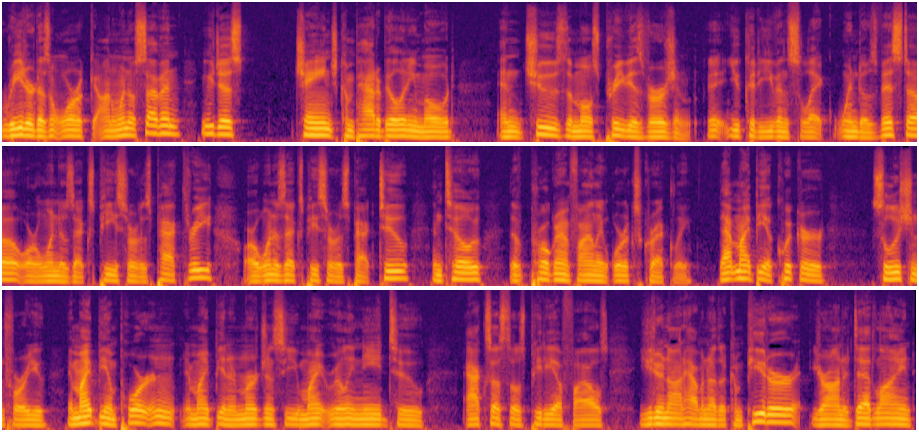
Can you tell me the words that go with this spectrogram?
reader doesn't work on Windows 7, you just change compatibility mode and choose the most previous version. You could even select Windows Vista or Windows XP Service Pack 3 or Windows XP Service Pack 2 until the program finally works correctly. That might be a quicker solution for you. It might be important, it might be an emergency, you might really need to access those PDF files. You do not have another computer, you're on a deadline.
